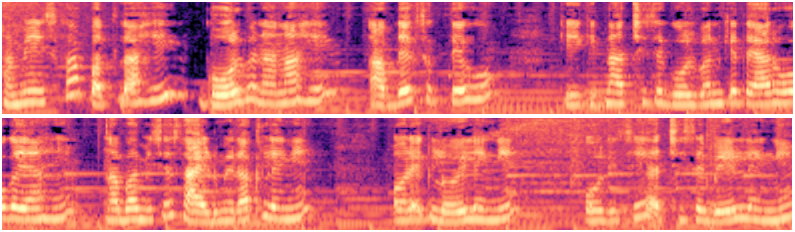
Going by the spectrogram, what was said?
हमें इसका पतला ही गोल बनाना है। आप देख सकते हो कि कितना अच्छे से गोल बन के तैयार हो गया है। अब हम इसे साइड में रख लेंगे और एक लोई लेंगे। और इसे अच्छे से बेल लेंगे।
